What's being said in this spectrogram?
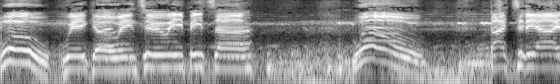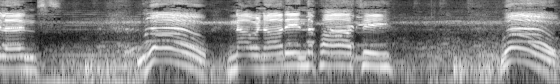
Whoa, we're going to Ibiza. Whoa, back to the island. Whoa, now we're not in the party. Whoa,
